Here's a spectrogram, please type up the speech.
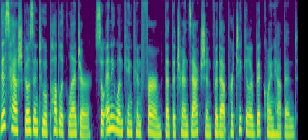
This hash goes into a public ledger so anyone can confirm that the transaction for that particular Bitcoin happened.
